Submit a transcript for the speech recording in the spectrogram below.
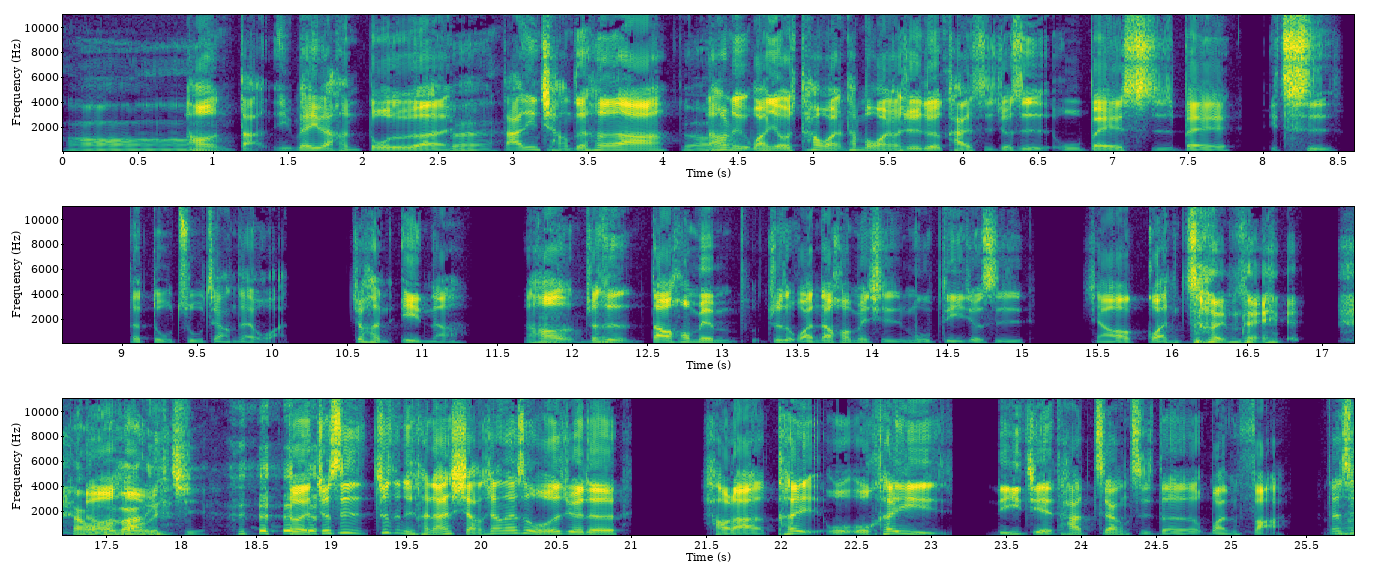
哦，然后大一杯一百很多，对不对？对，大家一定抢着喝啊。对啊。然后你玩游，他玩他们玩游戏就开始就是五杯十杯一次的赌注这样在玩，就很硬啊。然后就是到后面，就是玩到后面，其实目的就是想要灌醉妹。但我没办法理解，对，就是就是你很难想象，但是我是觉得，好啦，可以，我我可以理解他这样子的玩法，但是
